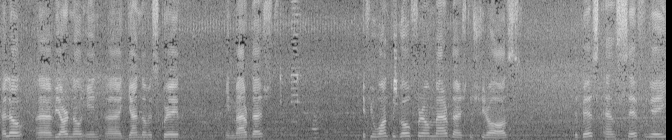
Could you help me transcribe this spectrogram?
Hello, uh, we are now in uh, Gandom Square in Marvdasht. If you want to go from Marvdasht to Shiraz, the best and safe way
